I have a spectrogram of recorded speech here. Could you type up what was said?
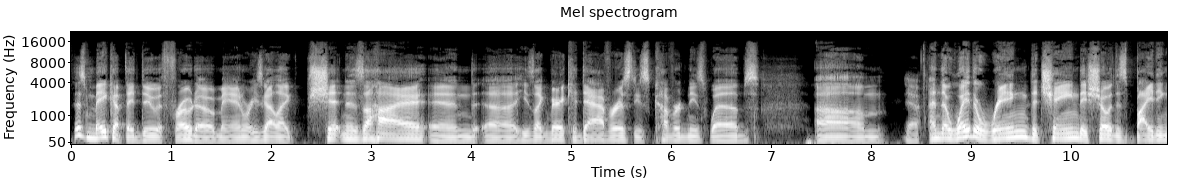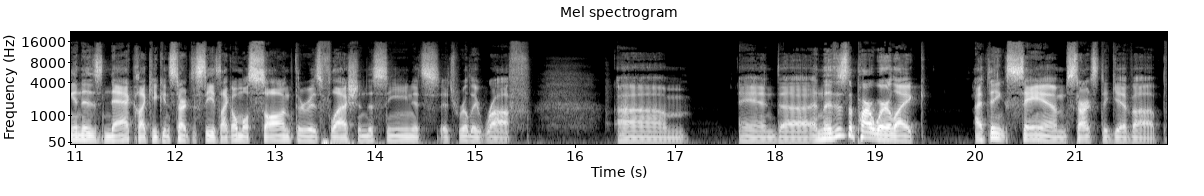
this makeup they do with Frodo, man, where he's got like shit in his eye and uh, he's like very cadaverous. He's covered in these webs. Um, yeah, and the way the ring, the chain, they show this biting in his neck, like you can start to see it's like almost sawing through his flesh in the scene. It's it's really rough. Um, and uh, and this is the part where like I think Sam starts to give up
